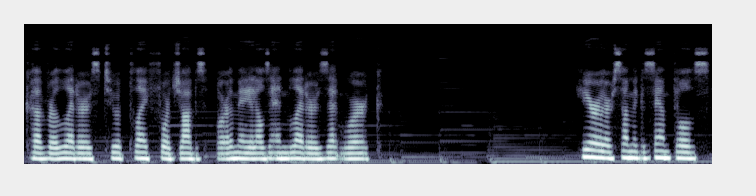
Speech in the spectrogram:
cover letters to apply for jobs, or emails and letters at work. Here are some examples.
